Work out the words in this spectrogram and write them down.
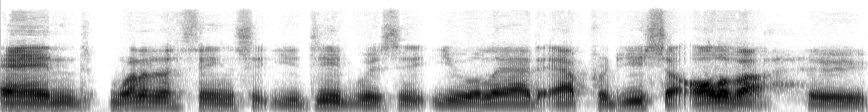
and one of the things that you did was that you allowed our producer, Oliver, who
